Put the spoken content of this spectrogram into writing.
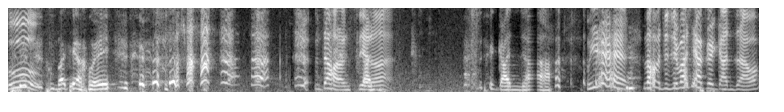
有，唔捌聽過。唔知可能先啦。甘蔗。耶！我直接捌聽過甘蔗，我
